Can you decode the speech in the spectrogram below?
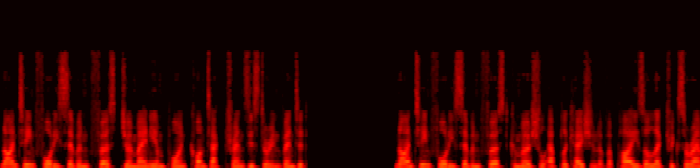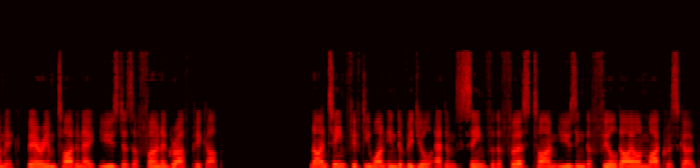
1947 First germanium point contact transistor invented 1947 First commercial application of a piezoelectric ceramic, barium titanate used as a phonograph pickup. 1951 individual atoms seen for the first time using the field ion microscope.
